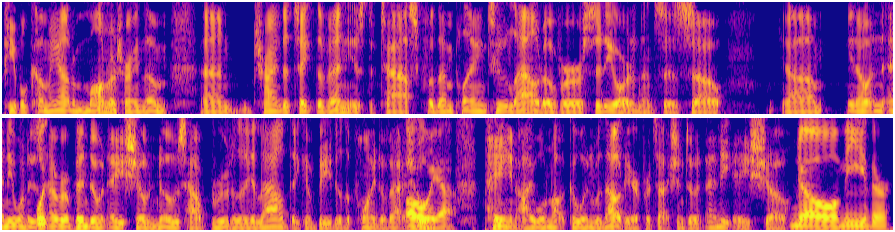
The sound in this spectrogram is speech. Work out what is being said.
people coming out and monitoring them and trying to take the venues to task for them playing too loud over city ordinances. So. Um, you know, and anyone who's well, ever been to an A show knows how brutally loud they can be to the point of actual oh, yeah. pain. I will not go in without ear protection to any A show. No, me either.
